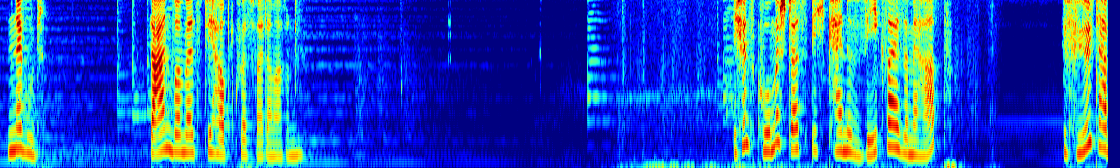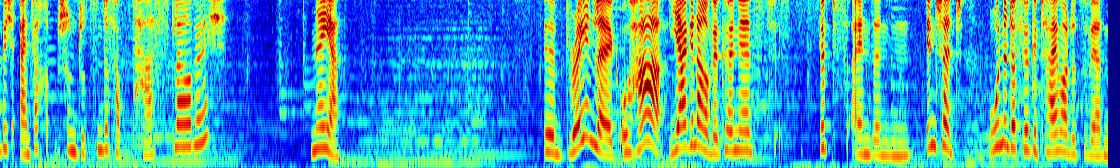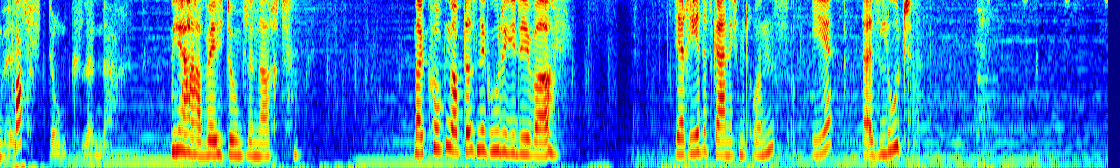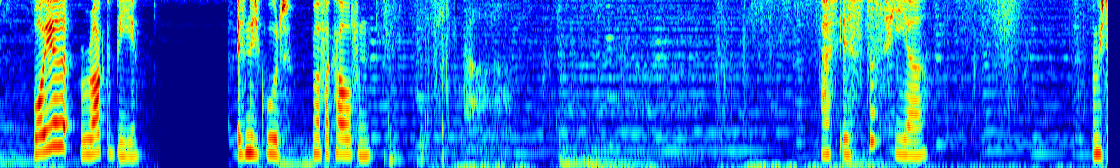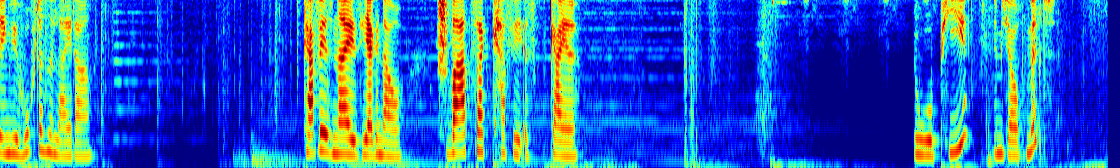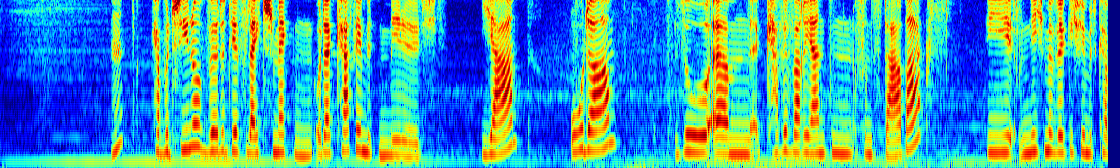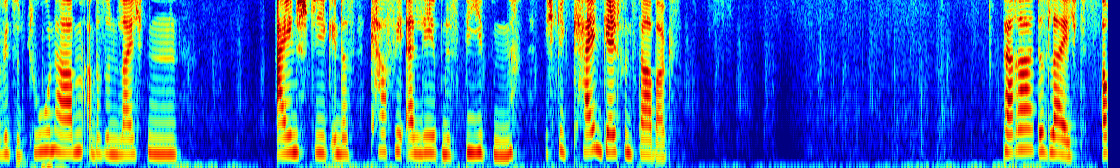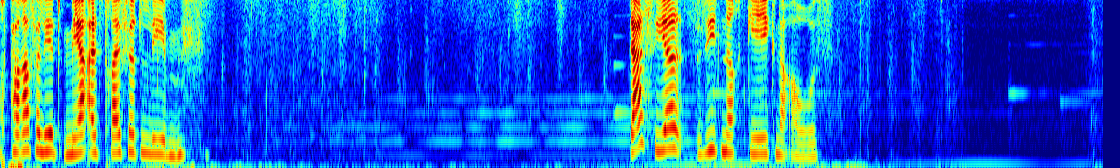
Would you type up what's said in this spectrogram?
Na gut. Dann wollen wir jetzt die Hauptquest weitermachen. Ich finde es komisch, dass ich keine Wegweiser mehr habe. Gefühlt habe ich einfach schon Dutzende verpasst, glaube ich. Naja. Äh, Brainlag. Oha. Ja, genau. Wir können jetzt Clips einsenden. In Chat. Ohne dafür getimeoutet zu werden. Welch Pock. dunkle Nacht. Ja, welch dunkle Nacht. Mal gucken, ob das eine gute Idee war. Der redet gar nicht mit uns. Okay. Da ist Loot. Boyle Rugby. Ist nicht gut. Mal verkaufen. Was ist das hier? Komme ich da irgendwie hoch? Das ist eine Leiter. Kaffee ist nice. Ja, genau. Schwarzer Kaffee ist geil. Dopi. Nehme ich auch mit. Hm? Cappuccino würde dir vielleicht schmecken. Oder Kaffee mit Milch. Ja. Oder so ähm, Kaffeevarianten von Starbucks, die nicht mehr wirklich viel mit Kaffee zu tun haben, aber so einen leichten Einstieg in das Kaffeeerlebnis bieten. Ich krieg kein Geld von Starbucks. Para, das leicht. Auch Para verliert mehr als drei Viertel Leben. Das hier sieht nach Gegner aus.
